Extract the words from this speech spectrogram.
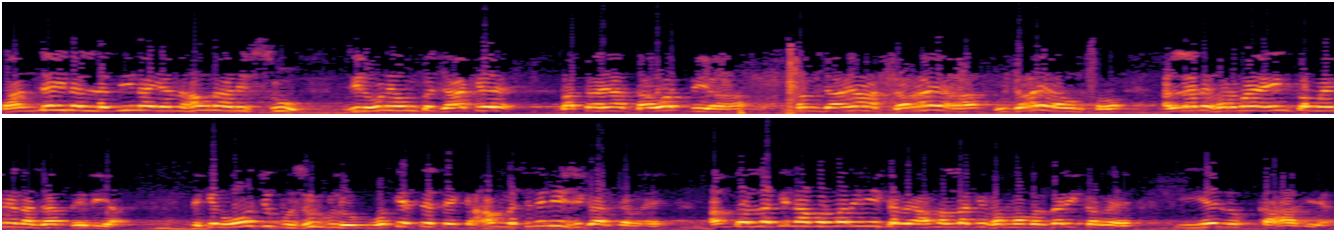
وانجین الزین ینہونا سو جنہوں نے ان کو جا کے بتایا دعوت دیا سمجھایا ڈرایا بجھایا ان کو اللہ نے فرمایا ان کو میں نے نجات دے دیا۔ لیکن وہ جو بزرگ لوگ وہ کہتے تھے کہ ہم مچھلی نہیں شکار کر رہے، ہم تو اللہ کی نافرمانی نہیں کر رہے، ہم اللہ کی فرما برداری کر رہے۔ یہ لوگ کہا گیا۔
